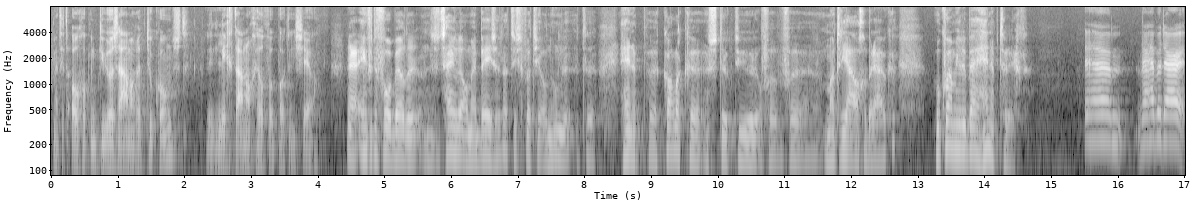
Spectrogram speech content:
met het oog op een duurzamere toekomst ligt daar nog heel veel potentieel. Nou een van de voorbeelden, daar zijn jullie al mee bezig, dat is wat je al noemde, het uh, hennep-kalkstructuur of, of materiaal gebruiken. Hoe kwamen jullie bij hennep terecht? Um, we hebben daar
